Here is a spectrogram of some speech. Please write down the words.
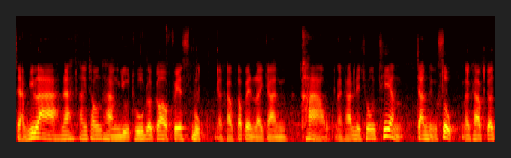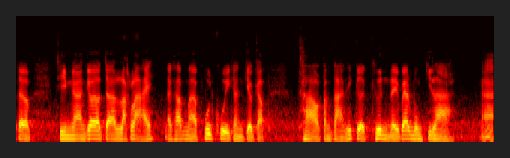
สยามกีฬานะทั้งช่องทาง YouTube แล้วก็ Facebook นะครับก็เป็นรายการข่าวนะครับในช่วงเที่ยงจันทร์ถึงศุกร์นะครับก็จะทีมงานก็จะหลากหลายนะครับมาพูดคุยกันเกี่ยวกับข่าวต่างๆ ที่เกิดขึ้นในแวดวงกีฬาอ่า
